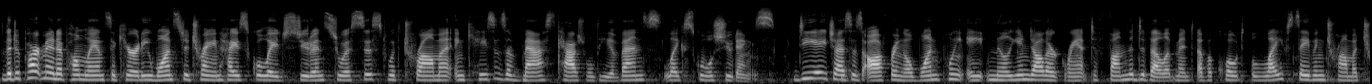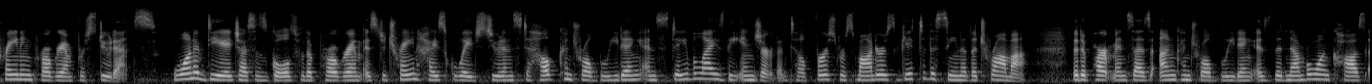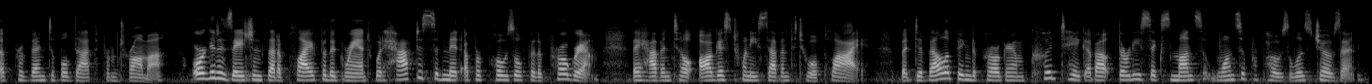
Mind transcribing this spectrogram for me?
The Department of Homeland Security wants to train high school age students to assist with trauma in cases of mass casualty events like school shootings. DHS is offering a $1.8 million grant to fund the development of a quote, life saving trauma training program for students. One of DHS's goals for the program is to train high school age students to help control bleeding and stabilize the injured until first responders get to the scene of the trauma. The department says uncontrolled bleeding is the number one cause of preventable death from trauma. Organizations that apply for the grant would have to submit a proposal for the program. They have until August 27th to apply. But developing the program could take about 36 months once a proposal is chosen.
